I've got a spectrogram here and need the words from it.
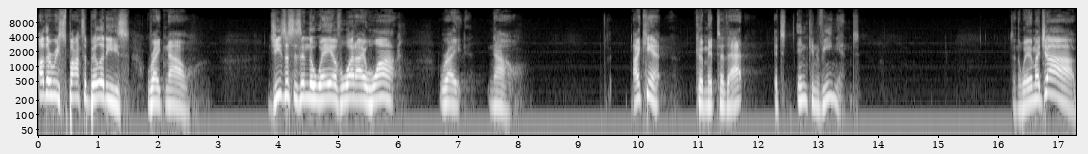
other responsibilities right now. Jesus is in the way of what I want right now. I can't commit to that, it's inconvenient. It's in the way of my job,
